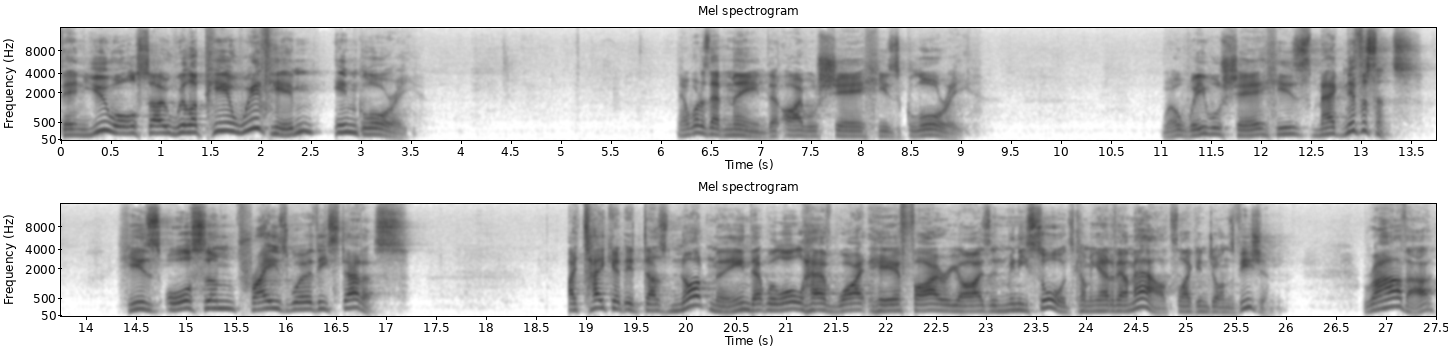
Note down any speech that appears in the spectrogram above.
then you also will appear with him in glory. Now, what does that mean, that I will share his glory? Well, we will share his magnificence, his awesome, praiseworthy status. I take it it does not mean that we'll all have white hair, fiery eyes, and many swords coming out of our mouths, like in John's vision. Rather,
